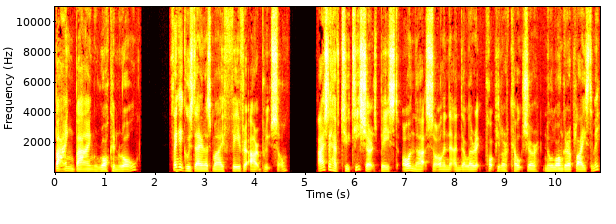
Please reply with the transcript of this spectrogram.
Bang Bang Rock and Roll. I think it goes down as my favourite Art Brut song. I actually have two t shirts based on that song, and the, and the lyric popular culture no longer applies to me.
